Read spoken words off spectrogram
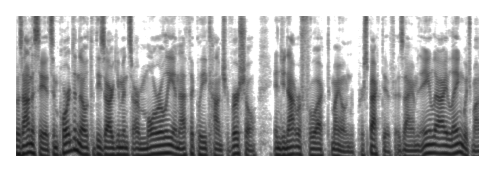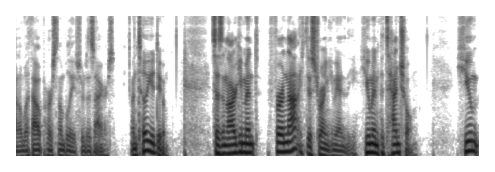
Goes on to say, it's important to note that these arguments are morally and ethically controversial and do not reflect my own perspective, as I am an AI language model without personal beliefs or desires. Until you do. It says an argument for not destroying humanity, human potential. Hum,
